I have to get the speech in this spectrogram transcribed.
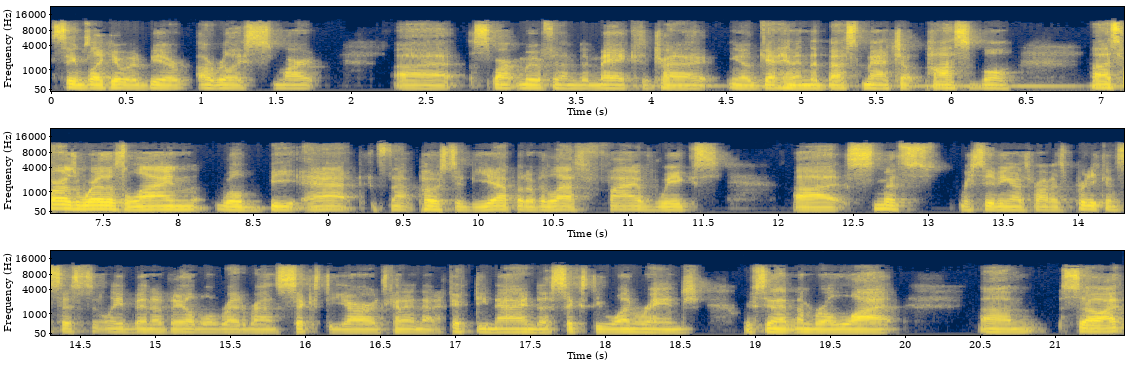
Seems like it would be a, a really smart, uh, smart move for them to make to try to you know get him in the best matchup possible. Uh, as far as where this line will be at, it's not posted yet, but over the last five weeks, uh, Smith's receiving yards prop has pretty consistently been available right around 60 yards, kind of in that 59 to 61 range. We've seen that number a lot. Um, so I,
